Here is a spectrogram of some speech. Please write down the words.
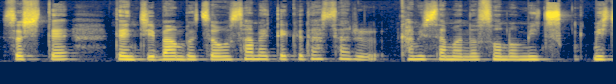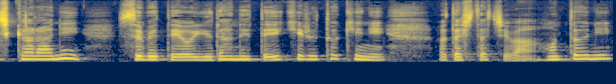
そして天地万物を治めてくださる。神様のその道からに全てを委ねて生きる時に私たちは本当に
